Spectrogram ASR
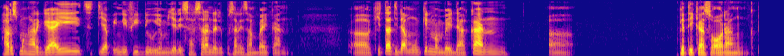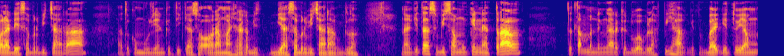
harus menghargai setiap individu yang menjadi sasaran dari pesan yang disampaikan. Uh, kita tidak mungkin membedakan uh, ketika seorang kepala desa berbicara atau kemudian ketika seorang masyarakat biasa berbicara gitu loh. Nah, kita sebisa mungkin netral tetap mendengar kedua belah pihak gitu. Baik itu yang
